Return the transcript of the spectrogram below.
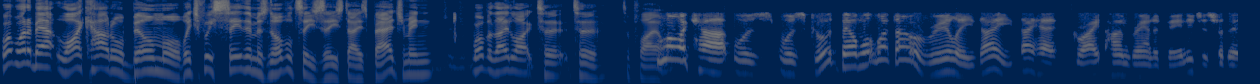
What What about Leichhardt or Belmore, which we see them as novelties these days? Badge. I mean, what were they like to to, to play on? Leichhardt was was good. Belmore, like they were really they they had great home ground advantages for their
